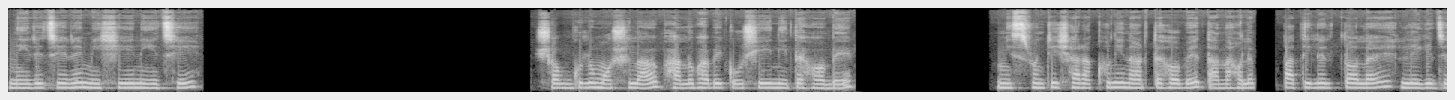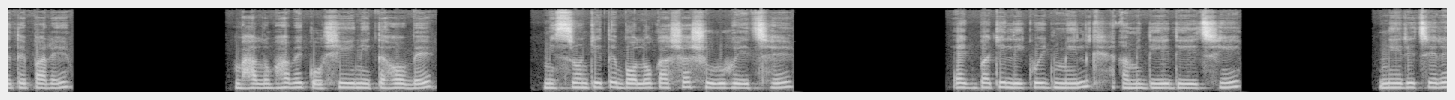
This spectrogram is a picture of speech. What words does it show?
নেড়ে চেড়ে মিশিয়ে নিয়েছি। সবগুলো মশলা ভালোভাবে কষিয়ে নিতে হবে। মিশ্রণটি সারাক্ষণই নাড়তে হবে, তা না হলে পাতিলের তলায় লেগে যেতে পারে। ভালোভাবে কষিয়ে নিতে হবে। মিশ্রণটিতে বলক আসা শুরু হয়েছে। এক বাটি লিকুইড মিল্ক আমি দিয়ে দিয়েছি। নেড়ে চেড়ে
